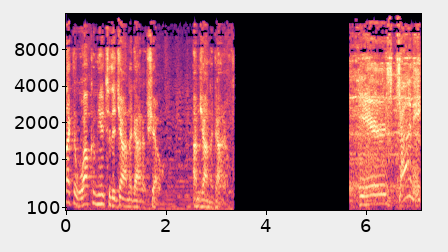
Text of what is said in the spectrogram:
I'd like to welcome you to the John Ligato Show. I'm John Ligato. Here's Johnny.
